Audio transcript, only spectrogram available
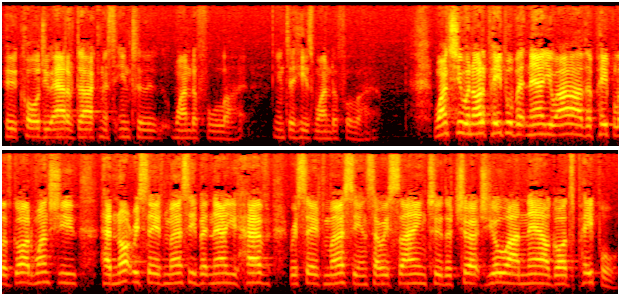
who called you out of darkness into wonderful light, into his wonderful light. Once you were not a people, but now you are the people of God. Once you had not received mercy, but now you have received mercy. And so he's saying to the church, You are now God's people.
